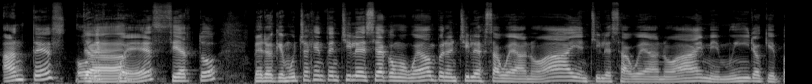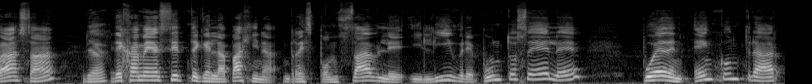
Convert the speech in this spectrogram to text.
antes o después, ¿cierto? Pero que mucha gente en Chile decía como, weón, pero en Chile esa wea no hay, en Chile esa wea no hay, me miro, ¿qué pasa? ¿Ya? Déjame decirte que en la página responsableilibre.cl pueden encontrar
